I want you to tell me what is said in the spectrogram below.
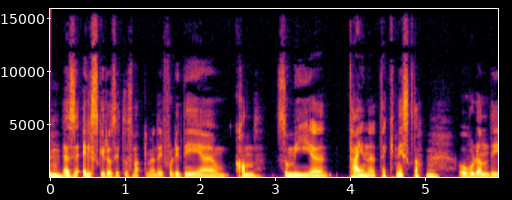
jeg elsker å sitte og snakke med dem fordi de eh, kan så mye tegneteknisk, da. Og hvordan de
